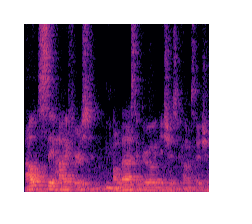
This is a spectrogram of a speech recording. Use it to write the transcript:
I would say hi 1st mm-hmm. unless the girl initiates the conversation.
